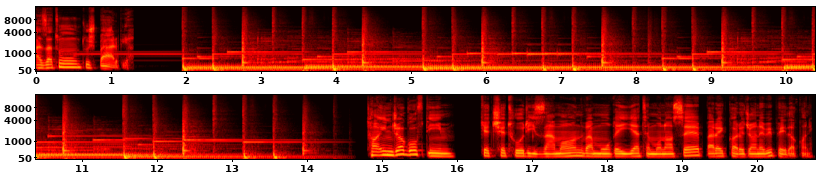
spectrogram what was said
ازتون توش بر بیاد. تا اینجا گفتیم که چطوری زمان و موقعیت مناسب برای کار جانبی پیدا کنیم.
